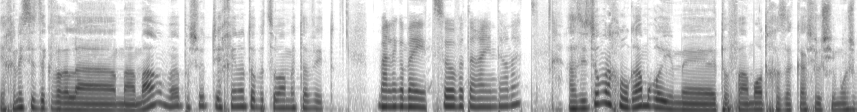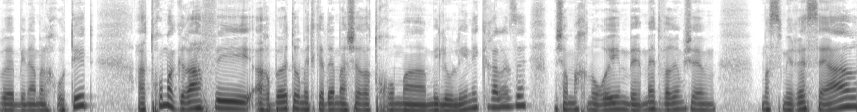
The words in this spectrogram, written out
יכניס את זה כבר למאמר ופשוט יכין אותו בצורה מיטבית. מה לגבי עיצוב אתרי אינטרנט? אז עיצוב אנחנו גם רואים uh, תופעה מאוד חזקה של שימוש בבינה מלאכותית. התחום הגרפי הרבה יותר מתקדם מאשר התחום המילולי נקרא לזה, ושם אנחנו רואים באמת דברים שהם מסמירי שיער,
